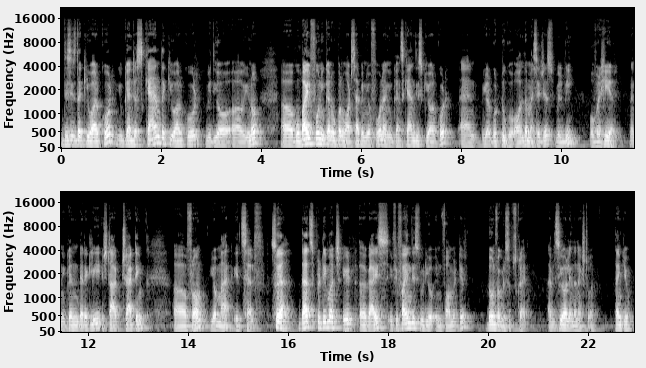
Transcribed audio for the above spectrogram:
this is the qr code. You can just scan the qr code with your uh, you know uh, mobile phone. You can open whatsapp in your phone and you can scan this qr code and you're good to go. All the messages will be over here. And you can directly start chatting uh, from your mac itself. So yeah that's pretty much it uh, guys. If you find this video informative don't forget to subscribe. I will see you all in the next one. Thank you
